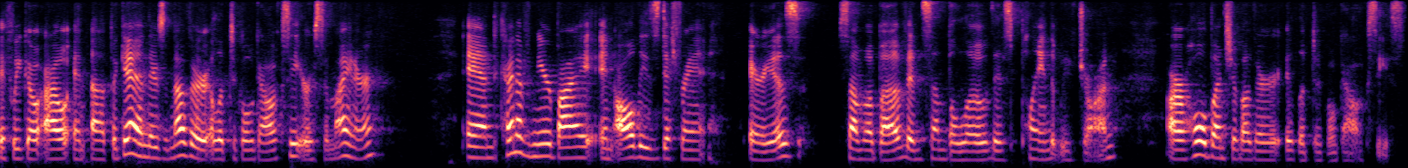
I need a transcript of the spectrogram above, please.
if we go out and up again, there's another elliptical galaxy, Ursa Minor. And kind of nearby in all these different areas, some above and some below this plane that we've drawn, are a whole bunch of other elliptical galaxies.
